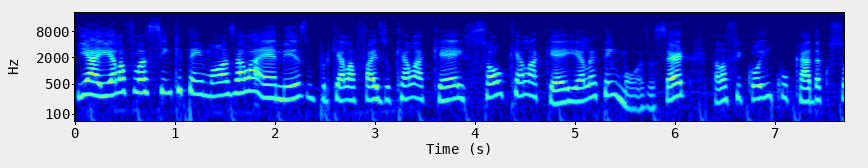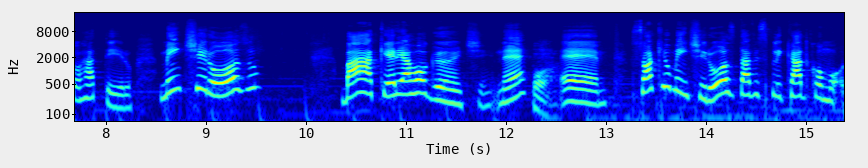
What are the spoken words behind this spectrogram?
E aí ela falou assim que teimosa ela é mesmo, porque ela faz o que ela quer e só o que ela quer e ela é teimosa, certo? Então ela ficou encucada com o sorrateiro. Mentiroso, barraqueiro e arrogante, né? Porra. É, só que o mentiroso estava explicado como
